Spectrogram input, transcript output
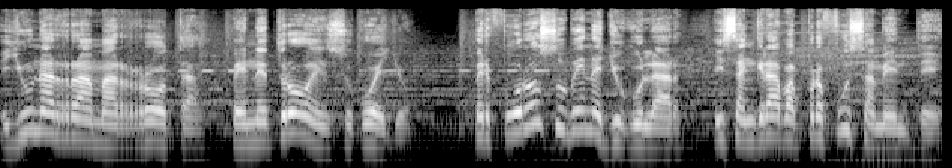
y una rama rota penetró en su cuello. Perforó su vena yugular y sangraba profusamente.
